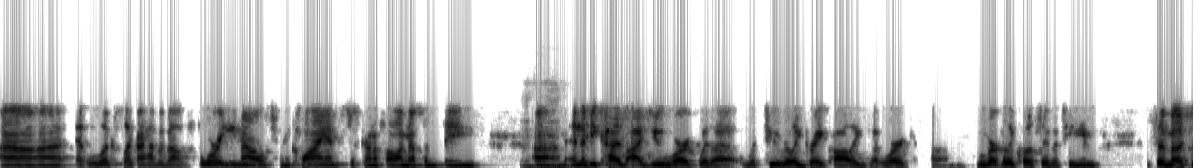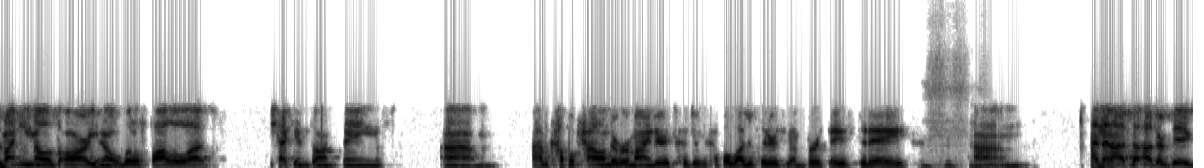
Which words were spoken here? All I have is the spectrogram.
Uh, it looks like I have about four emails from clients, just kind of following up on things. Mm-hmm. Um, and then because I do work with a with two really great colleagues at work, um, we work really closely as a team. So most of my emails are, you know, little follow ups, check-ins on things, um, I have a couple calendar reminders because there's a couple legislators who have birthdays today. Um, and then I, the other big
